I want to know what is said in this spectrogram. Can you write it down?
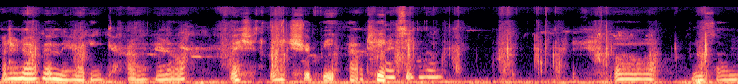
I don't know if American cow, you know, they should, they should be out here. I see them. 哦，唔想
